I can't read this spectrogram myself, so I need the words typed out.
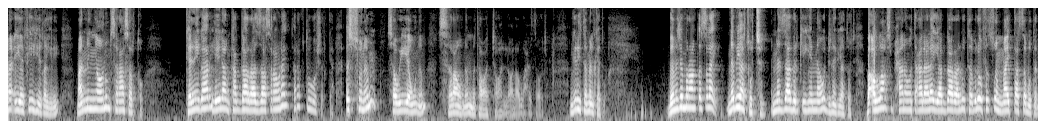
معي فيه غيري ማንኛውንም ስራ ሰርቶ ከኔ ጋር ሌላን ካጋራ እዛ ስራው ላይ ተረክቶ ወሽርከ እሱንም ሰውየውንም ስራውንም እተዋቸዋለሁ አለ አላህ ዘ ወጀል እንግዲህ ተመልከቱ በመጀመሪያው አንቀጽ ላይ ነቢያቶችን እነዛ ብርቅዬና ውድ ነቢያቶች በአላህ ስብሓነ ወተዓላ ላይ ያጋራሉ ተብለው ፍጹም የማይታሰቡትን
